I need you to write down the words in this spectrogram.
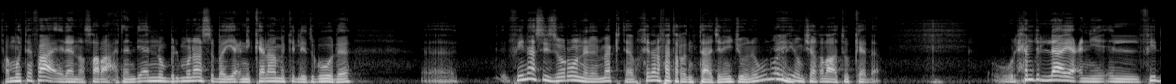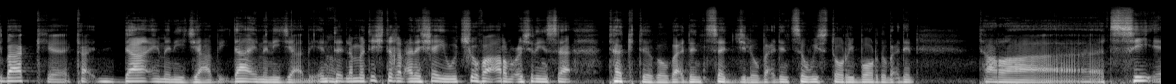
فمتفائل أنا صراحة لأنه بالمناسبة يعني كلامك اللي تقوله آه، في ناس يزورون المكتب خلال فترة انتاج يعني يجون ونوريهم شغلات وكذا. والحمد لله يعني ال feedback آه، دائما إيجابي دائما إيجابي. أنت آه. لما تشتغل على شيء وتشوفه 24 ساعة تكتبه وبعدين تسجله وبعدين تسوي storyboard وبعدين ترى تصي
